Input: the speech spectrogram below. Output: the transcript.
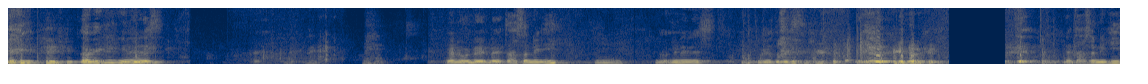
tapi ki ngene Nes kan nek nek tas seni ki Hmm. ngene Nes juga terus nek tas seni ki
